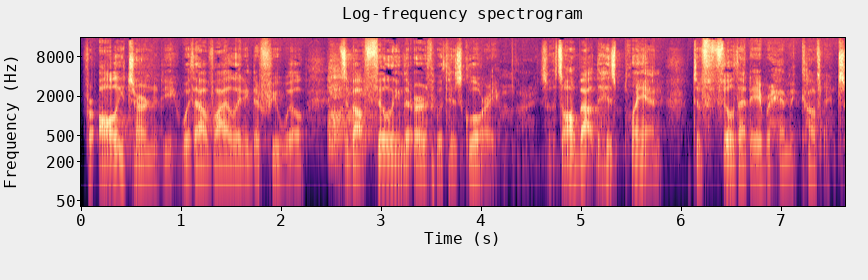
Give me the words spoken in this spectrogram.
for all eternity without violating their free will. It's about filling the earth with his glory. So it's all about his plan to fulfill that Abrahamic covenant.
